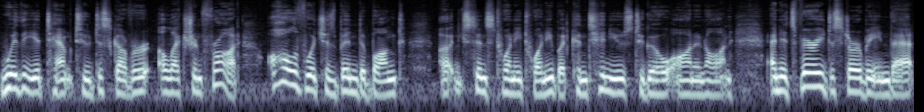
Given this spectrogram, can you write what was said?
with the attempt to discover election fraud all of which has been debunked uh, since 2020, but continues to go on and on. And it's very disturbing that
